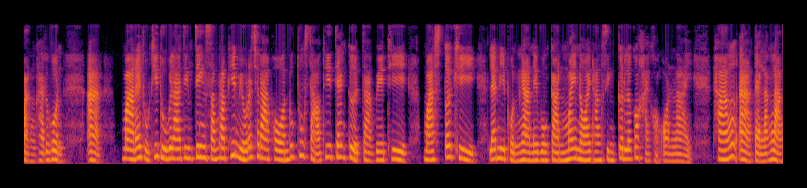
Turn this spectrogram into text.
ปังค่ะทุกคน อ่า มาได้ถูกที่ถูกเวลาจริงๆสำหรับพี่หมิวรัชดาพรลูกทุ่งสาวที่แจ้งเกิดจากเวที Master Key และมีผลงานในวงการไม่น้อยทั้งซิงเกิลแล้วก็ขายของออนไลน์ ทั้งอ่าแต่หลัง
